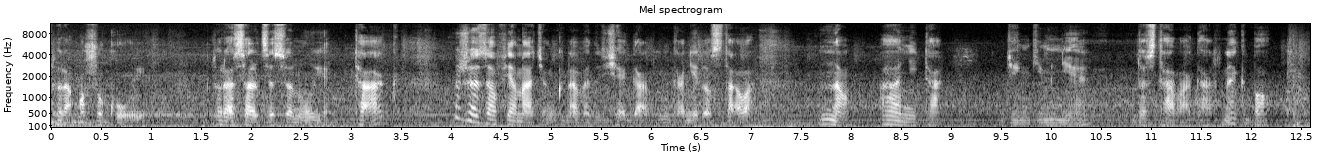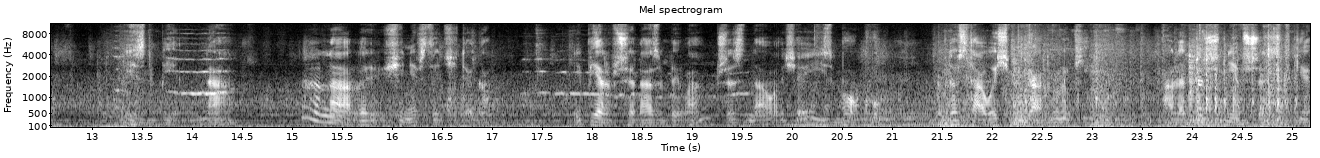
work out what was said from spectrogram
która oszukuje, która salcesonuje tak, że Zofia Maciąg nawet dzisiaj garnka nie dostała. No, a Anita dzięki mnie dostała garnek, bo jest biedna, no, no ale się nie wstydzi tego. Pierwszy raz była, przyznała się i z boku dostałyśmy garnki. Ale też nie wszystkie.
